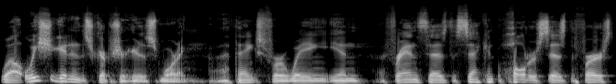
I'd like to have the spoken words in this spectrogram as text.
Well, we should get into scripture here this morning. Uh, thanks for weighing in. A friend says the second, Walter says the first.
